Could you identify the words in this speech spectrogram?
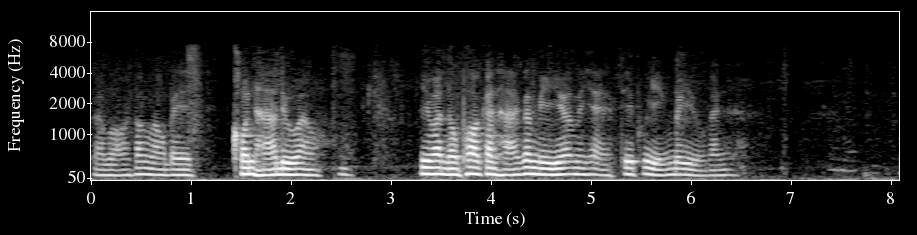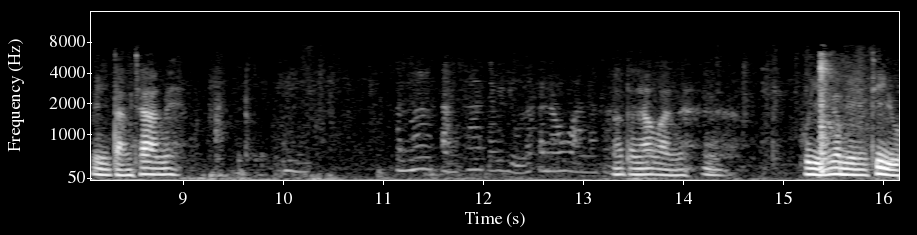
ก็บอกต้องลองไปค้นหาดูเอาที่วัดหลวงพ่อกันหาก็มีเยอะไม่ใช่ ที่ผู้หญิงไปอยู่กัน มีต่างชาติไหมส่วนมากต่างชาติจะไปอยู่รัตนวันนะคะรัตนวันนะผู้หญิงก็มีที่อยู่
